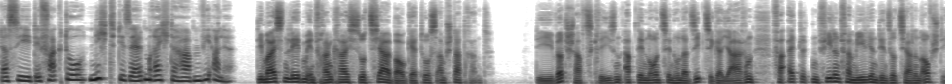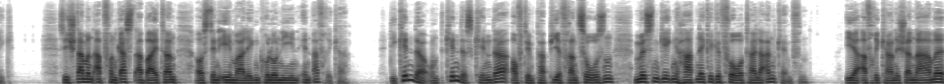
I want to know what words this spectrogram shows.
dass sie de facto nicht dieselben Rechte haben wie alle. Die meisten leben in Frankreichs Sozialbaughettos am Stadtrand. Die Wirtschaftskrisen ab den 1970er Jahren vereitelten vielen Familien den sozialen Aufstieg. Sie stammen ab von Gastarbeitern aus den ehemaligen Kolonien in Afrika. Die Kinder und Kindeskinder, auf dem Papier Franzosen, müssen gegen hartnäckige Vorurteile ankämpfen. Ihr afrikanischer Name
